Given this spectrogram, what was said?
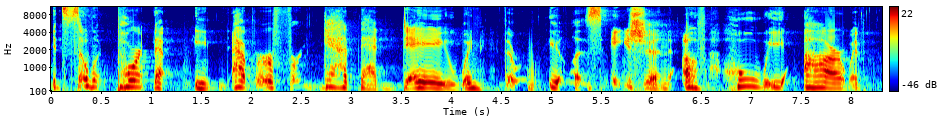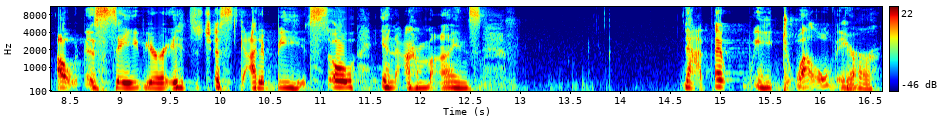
it's so important that we never forget that day when the realization of who we are without a Savior, it's just got to be so in our minds. Not that we dwell there,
